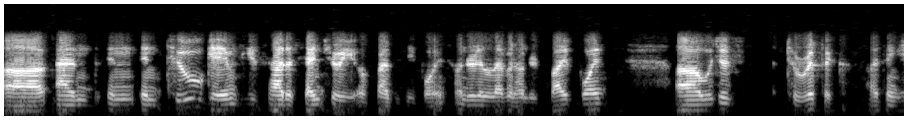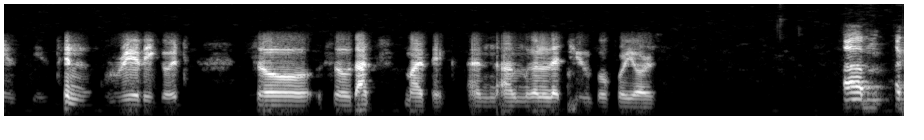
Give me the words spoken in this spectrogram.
Uh, and in, in two games, he's had a century of fantasy points, 111, 105 points, uh, which is terrific. I think he's, he's been really good. So, so that's my pick, and I'm going to let you go for yours. Um, a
